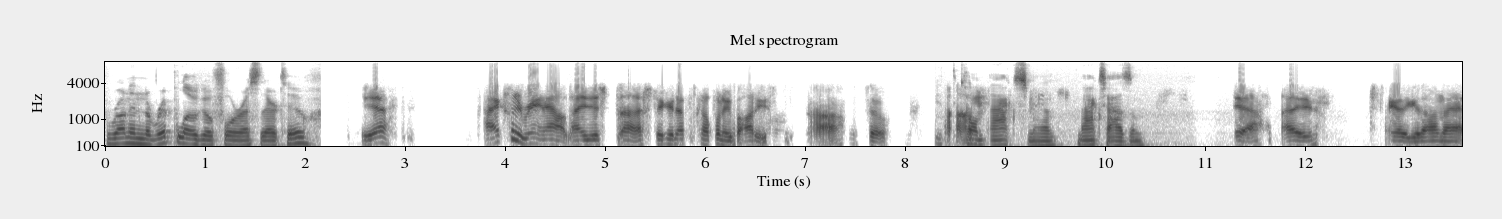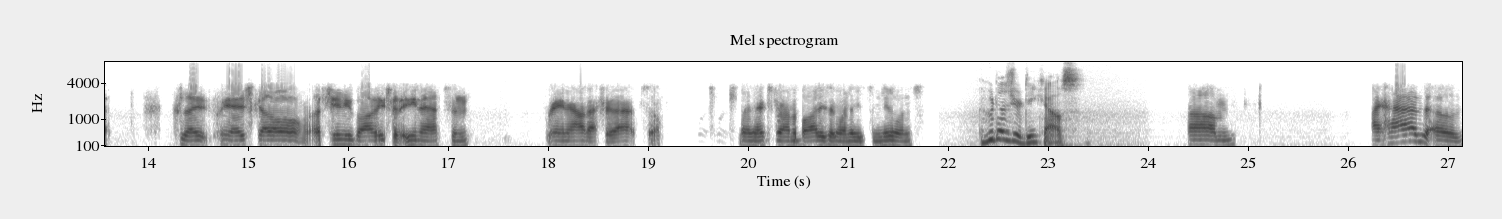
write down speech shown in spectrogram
Running the RIP logo for us there too. yeah. I actually ran out. I just uh, stickered up a couple new bodies. Uh, so You have to call Um, Max, man. Max has them. yeah, I I got to get on that because I yeah, I just got all a few new bodies for the ENATs and ran out after that. So my next round of bodies, I'm going to need some new ones. Who does your decals? Um, I had a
